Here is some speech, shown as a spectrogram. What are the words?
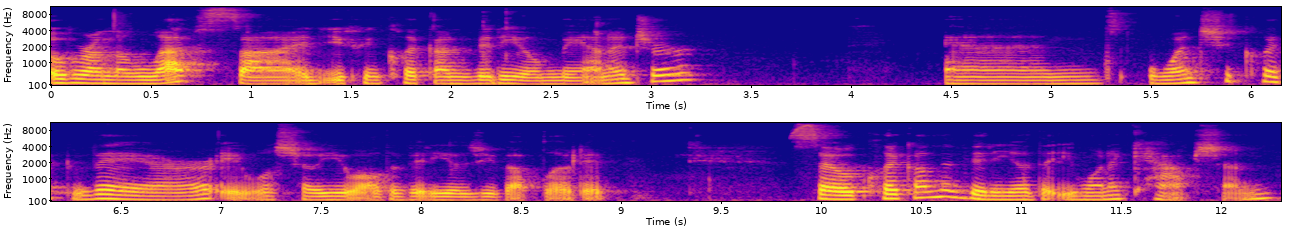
over on the left side, you can click on Video Manager. And once you click there, it will show you all the videos you've uploaded. So click on the video that you want to caption.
